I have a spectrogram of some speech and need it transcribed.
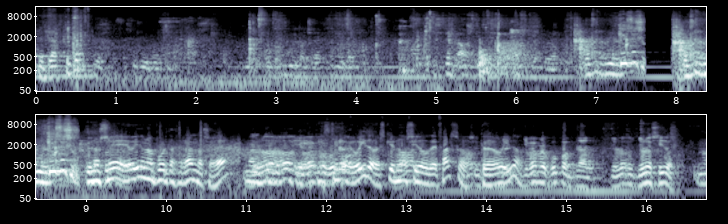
de plástico. ¿Qué es eso? ¿Qué es eso? No sé, he oído una puerta cerrándose, ¿eh? No, no, no, yo me Es que lo he oído, es que no ha sido de falso, No, te lo he oído. Yo me preocupo, en plan, yo no, yo no he sido. No,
